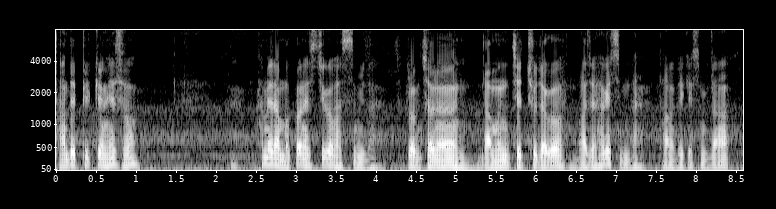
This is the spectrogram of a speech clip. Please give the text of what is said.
담배 필 겸 해서 카메라 한번 꺼내서 찍어 봤습니다. 그럼 저는 남은 제초 작업 마저 하겠습니다. 다음에 뵙겠습니다.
